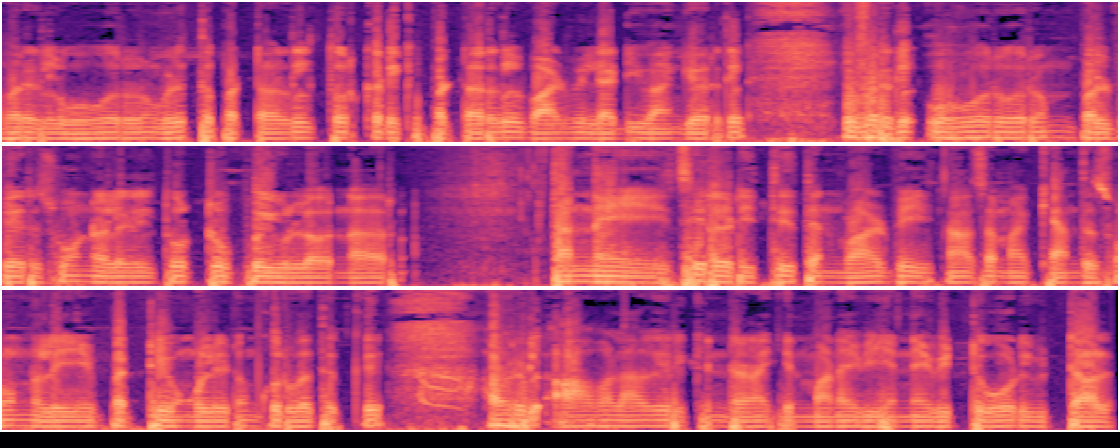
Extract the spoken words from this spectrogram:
அவர்கள் ஒவ்வொருவரும் வீழ்த்தப்பட்டவர்கள் தோற்கடிக்கப்பட்டவர்கள் வாழ்வில் அடி வாங்கியவர்கள். இவர்கள் ஒவ்வொருவரும் பல்வேறு சூழ்நிலைகளில் தோற்று போயுள்ளனர் தன்னை சீரடித்து தன் வாழ்வை நாசமாக்கி அந்த சூழ்நிலையை பற்றி உங்களிடம் கூறுவதற்கு அவர்கள் ஆவலாக இருக்கின்றனர் என் மனைவி என்னை விட்டு ஓடிவிட்டால்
